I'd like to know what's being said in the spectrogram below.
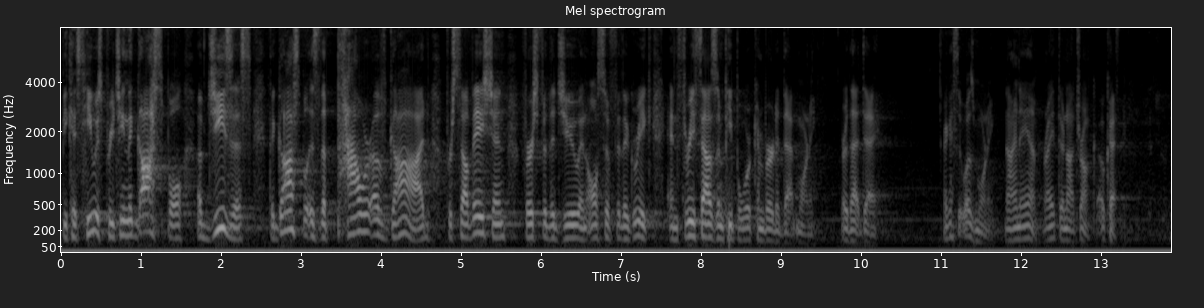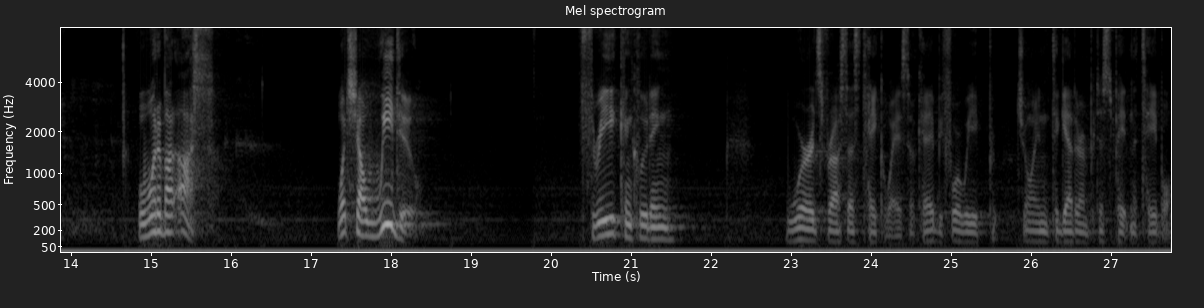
because he was preaching the gospel of Jesus. The gospel is the power of God for salvation, first for the Jew and also for the Greek. And 3,000 people were converted that morning or that day. I guess it was morning, 9 a.m., right? They're not drunk. Okay. Well, what about us? What shall we do? Three concluding words for us as takeaways, okay, before we join together and participate in the table.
